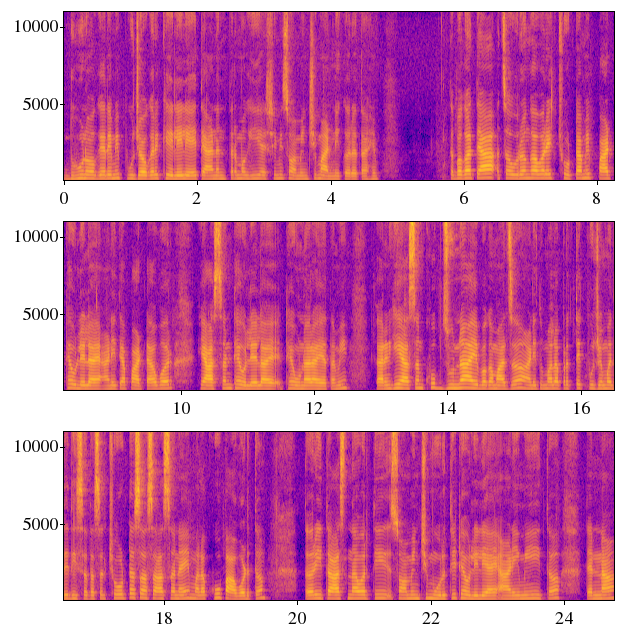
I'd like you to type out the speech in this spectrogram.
धुवून वगैरे मी पूजा वगैरे केलेली आहे. त्यानंतर मग ही अशी मी स्वामींची मांडणी करत आहे. तर बघा त्या चौरंगावर एक छोटा मी पाट ठेवलेला आहे आणि त्या पाटावर हे आसन ठेवलेलं आहे ठेवणार आहे आता मी. कारण की हे आसन खूप जुनं आहे बघा माझं आणि तुम्हाला प्रत्येक पूजेमध्ये दिसत असेल. छोटंसं असं आसन आहे मला खूप आवडतं. तर इथं आसनावरती स्वामींची मूर्ती ठेवलेली आहे आणि मी इथं त्यांना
